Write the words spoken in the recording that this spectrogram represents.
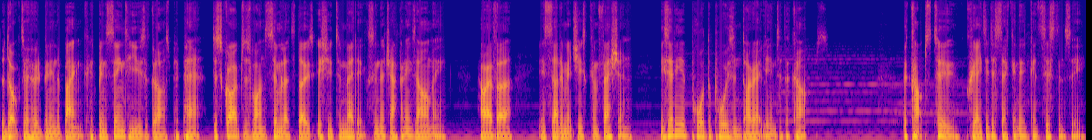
The doctor who had been in the bank had been seen to use a glass pipette, described as one similar to those issued to medics in the Japanese army. However, in Sadamichi's confession, he said he had poured the poison directly into the cups. The cups, too, created a second inconsistency.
